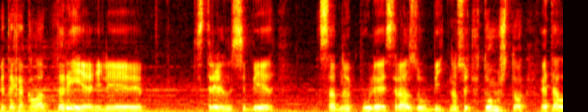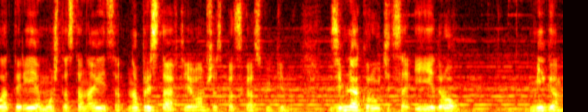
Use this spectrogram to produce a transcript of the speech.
это как лотерея или стрельнуть себе с одной пулей сразу убить. Но суть в том, что эта лотерея может остановиться. Но представьте, я вам сейчас подсказку кину. Земля крутится, и ядро мигом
